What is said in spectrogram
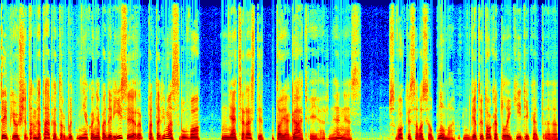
taip jau šitame etape turbūt nieko nepadarysi ir patarimas buvo neatsirasti toje gatvėje, ar ne, nes suvokti savo silpnumą. Vietoj to, kad laikyti, kad uh,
